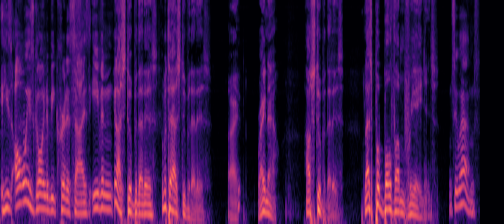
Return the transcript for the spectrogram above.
he's always going to be criticized, even You know how stupid that is? I'm going to tell you how stupid that is. All right. Right now. How stupid that is. Let's put both of them free agents. Let's see what happens.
